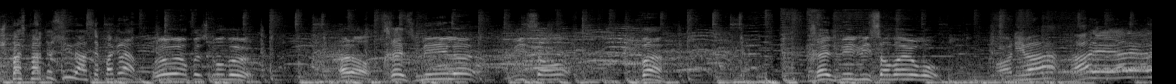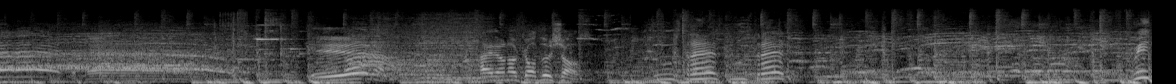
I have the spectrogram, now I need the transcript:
Je passe par-dessus, hein, c'est pas grave. Oui, oui, on fait ce qu'on veut. Alors, 13 820. 13 820 euros. On y va. Allez, allez, allez, allez. Et là. Allez, on a encore deux chances. 12, 13, 12, 13. 8.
